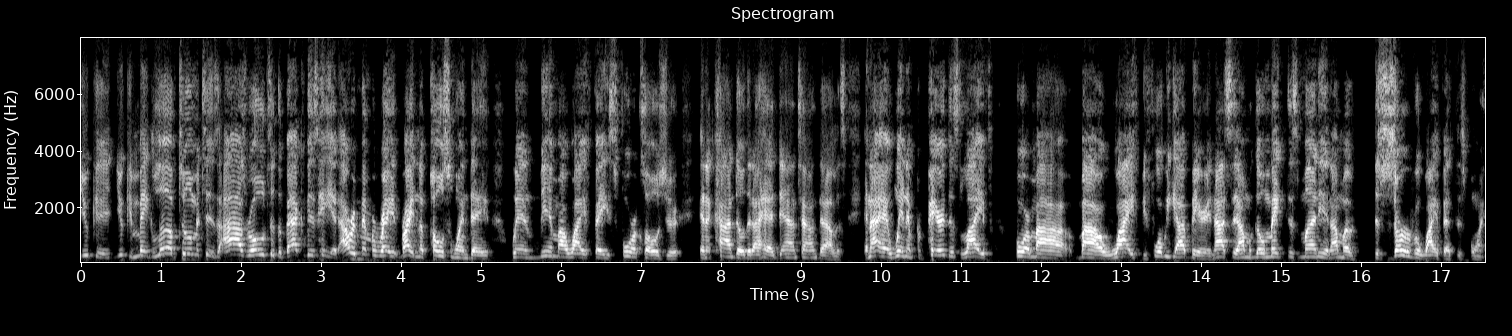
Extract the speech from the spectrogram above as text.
You could you can make love to him until his eyes roll to the back of his head. I remember writing a post one day when me and my wife faced foreclosure in a condo that I had downtown Dallas, and I had went and prepared this life for my my wife before we got married. And I said I'm gonna go make this money, and I'm gonna deserve a wife at this point.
